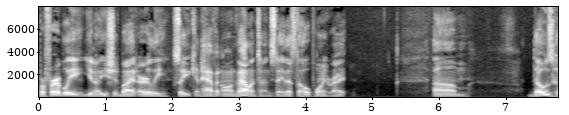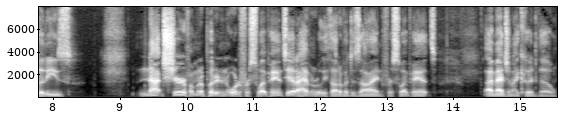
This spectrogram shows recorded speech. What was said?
Preferably, you know, you should buy it early so you can have it on Valentine's Day. That's the whole point, right? Um those hoodies not sure if I'm going to put it in an order for sweatpants yet. I haven't really thought of a design for sweatpants. I imagine I could though.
